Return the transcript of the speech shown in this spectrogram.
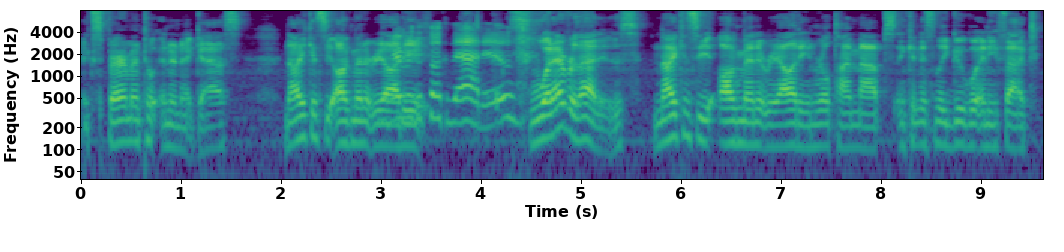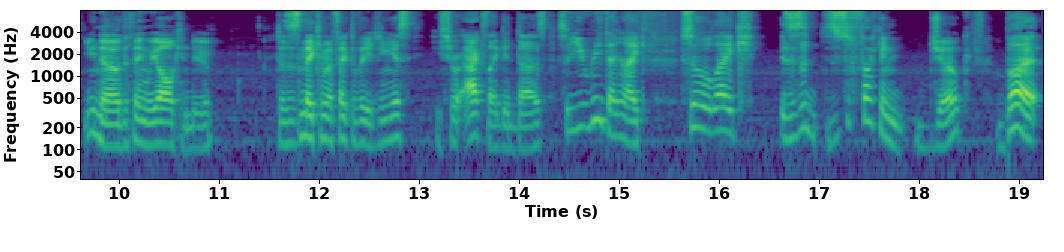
experimental internet gas now you can see augmented reality. Whatever the fuck that is. whatever that is. Now you can see augmented reality in real time maps and can instantly Google any fact. You know, the thing we all can do. Does this make him effectively a genius? He sure acts like it does. So you read that and you're like, so like, is this a is this a fucking joke? But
